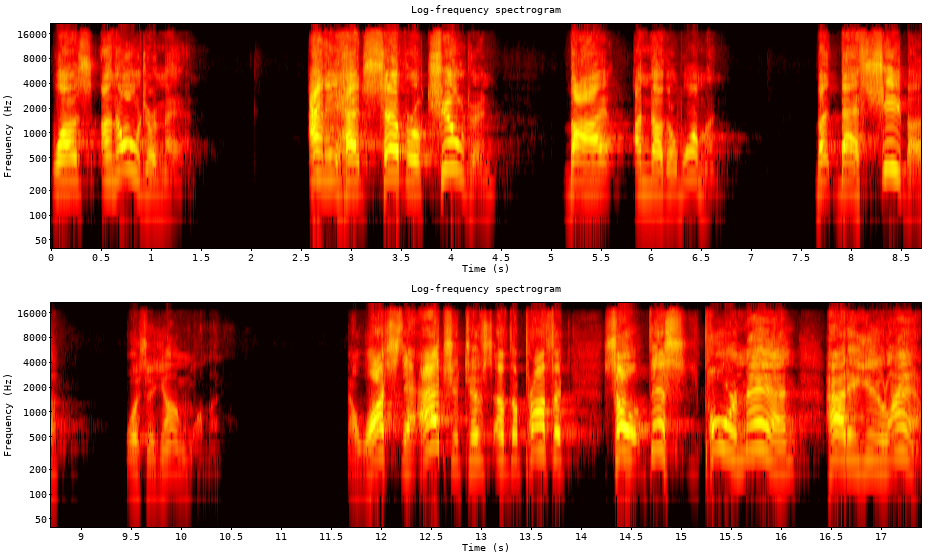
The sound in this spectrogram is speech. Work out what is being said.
was an older man and he had several children by another woman. But Bathsheba was a young woman. Now, watch the adjectives of the prophet. So, this poor man had a ewe lamb,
